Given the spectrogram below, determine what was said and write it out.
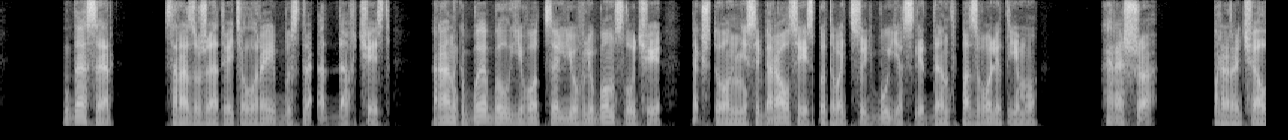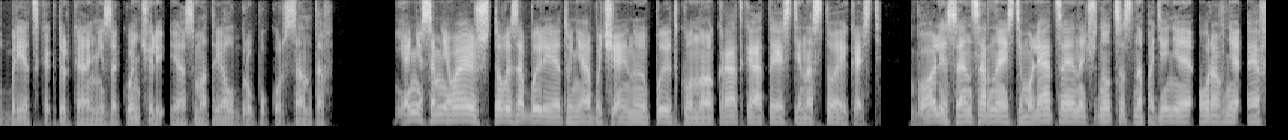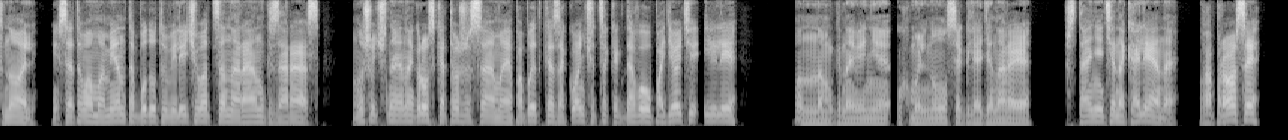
«Да, сэр», — сразу же ответил Рэй, быстро отдав честь. Ранг «Б» был его целью в любом случае, так что он не собирался испытывать судьбу, если Дент позволит ему. «Хорошо», — прорычал Брец, как только они закончили и осмотрел группу курсантов. «Я не сомневаюсь, что вы забыли эту необычайную пытку, но кратко о тесте на стойкость. Боль сенсорная стимуляция начнутся с нападения уровня F0, и с этого момента будут увеличиваться на ранг за раз. Мышечная нагрузка то же самое, попытка закончится, когда вы упадете или...» Он на мгновение ухмыльнулся, глядя на Рея. «Встанете на колено! Вопросы?»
